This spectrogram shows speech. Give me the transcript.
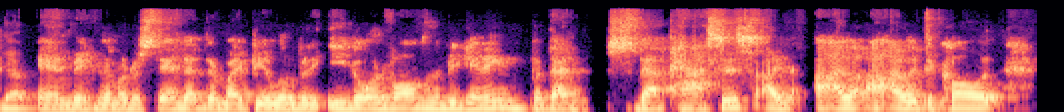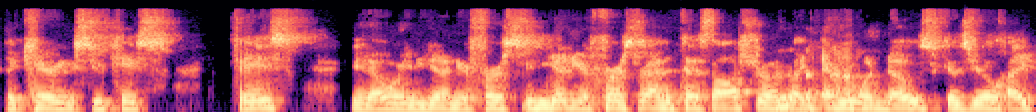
yep. and making them understand that there might be a little bit of ego involved in the beginning but that that passes I, I i like to call it the carrying suitcase phase you know where you get on your first you get on your first round of testosterone like everyone knows because you're like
